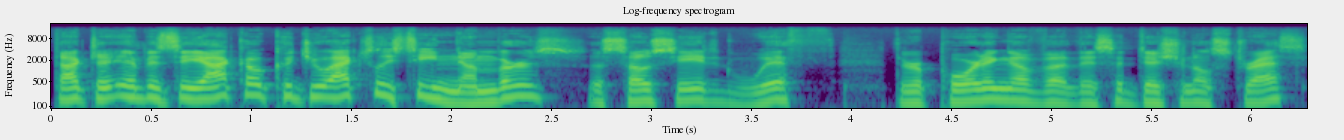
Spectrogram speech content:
Dr. Ibeziako, could you actually see numbers associated with the reporting of uh, this additional stress?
